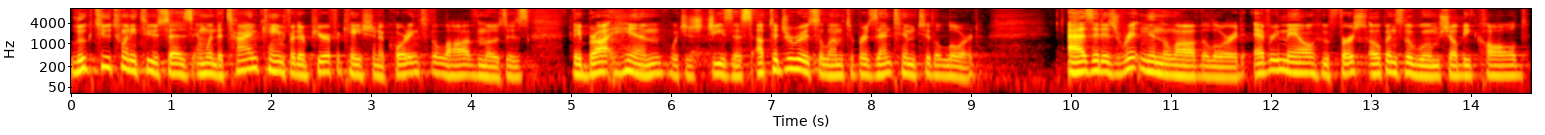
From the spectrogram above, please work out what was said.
Luke 2:22 says, "And when the time came for their purification according to the law of Moses, they brought him, which is Jesus, up to Jerusalem to present him to the Lord." As it is written in the law of the Lord, every male who first opens the womb shall be called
